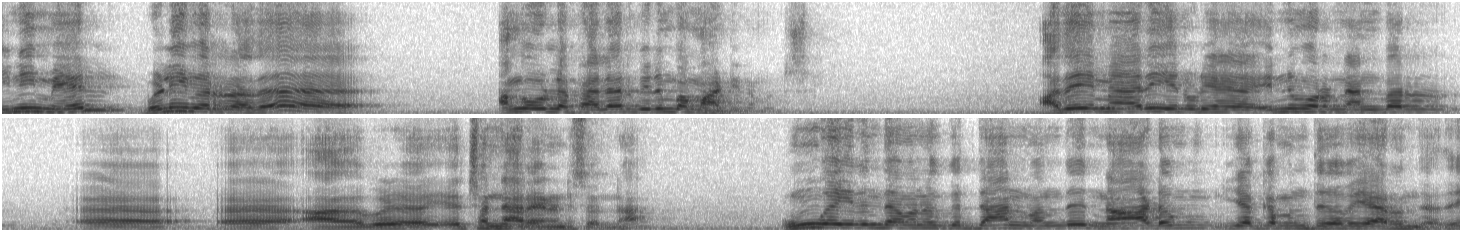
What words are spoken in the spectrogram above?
இனிமேல் வெளிவர்றத அங்கே உள்ள பலர் விரும்ப மாட்டினோம் சொல்லி அதே மாதிரி என்னுடைய இன்னும் ஒரு நண்பர் சொன்னார் என்று சொன்னால் உங்கள் இருந்தவனுக்கு தான் வந்து நாடும் இயக்கமும் தேவையாக இருந்தது.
